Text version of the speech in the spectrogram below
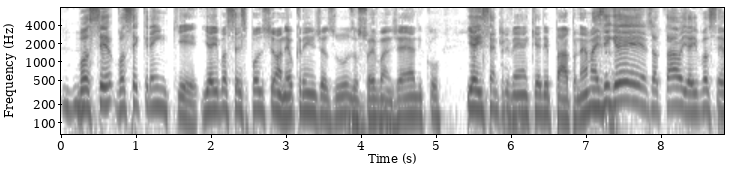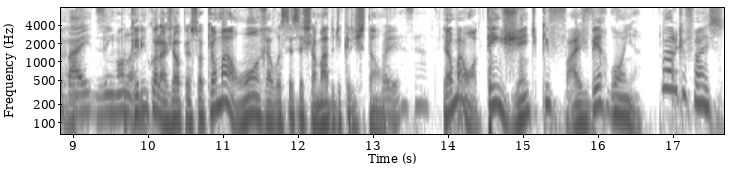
Uhum. Você, você crê em quê? E aí você se posiciona, eu creio em Jesus, eu sou evangélico. E aí sempre vem aquele papo, né? Mas igreja tal, e aí você vai Eu desenrolando. queria encorajar o pessoal que é uma honra você ser chamado de cristão. Exato. É uma honra. Tem gente que faz vergonha. Claro que faz.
